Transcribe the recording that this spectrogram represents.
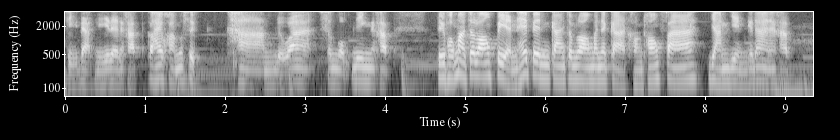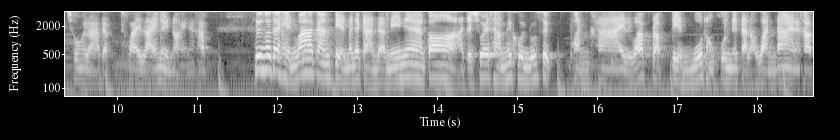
สีแบบนี้เลยนะครับ ก็ให้ความรู้สึกคามหรือว่าสงบนิ่งนะครับหรือผมอาจจะลองเปลี่ยนให้เป็นการจำลองบรรยากาศของท้องฟ้ายามเย็นก็ได้นะครับ ช่วงเวลาแบบทวายไลท์หน่อยๆนะครับซึ่งก็จะเห็นว่าการเปลี่ยนบรรยากาศแบบนี้เนี่ยก็อาจจะช่วยทำให้คุณรู้สึกผ่อนคลาย หรือว่าปรับเปลี่ยนมูทของคุณในแต่ละวันได้นะครับ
